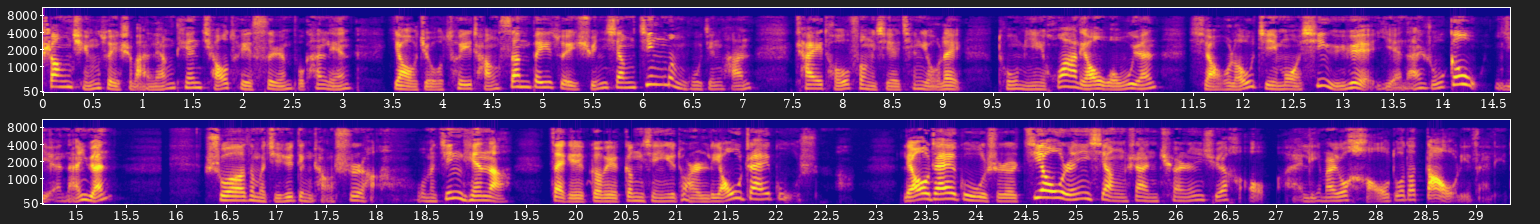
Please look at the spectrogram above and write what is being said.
伤情最是晚凉天，憔悴斯人不堪怜。药酒摧肠三杯醉，寻香惊梦误惊寒。钗头凤血清有泪，荼蘼花了我无缘。小楼寂寞心与月，也难如钩也难圆。说这么几句定场诗哈，我们今天呢，再给各位更新一段《聊斋》故事啊，《聊斋》故事教人向善，劝人学好，哎，里面有好多的道理在里头啊。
